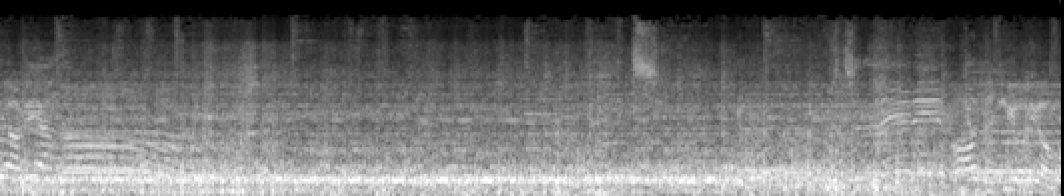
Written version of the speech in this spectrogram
漂亮哦！哦，想去游泳哦！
